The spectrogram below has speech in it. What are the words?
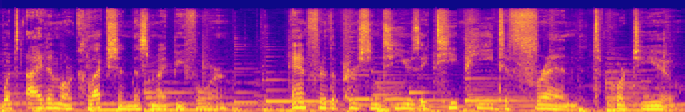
what item or collection this might be for, and for the person to use a TP to friend to port to you.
